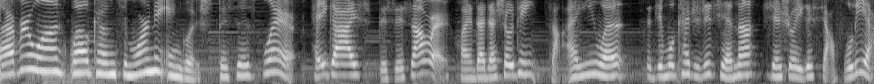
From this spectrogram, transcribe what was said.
everyone, welcome to Morning English. This is Blair. Hey guys, this is Summer. 欢迎大家收听早安英文。在节目开始之前呢，先说一个小福利啊。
